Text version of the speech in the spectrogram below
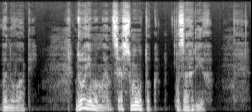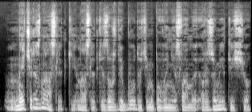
винуватий. Другий момент це смуток за гріх. Не через наслідки. Наслідки завжди будуть, і ми повинні з вами розуміти, що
